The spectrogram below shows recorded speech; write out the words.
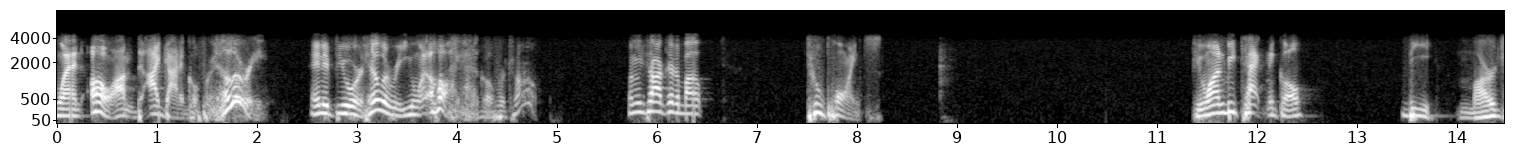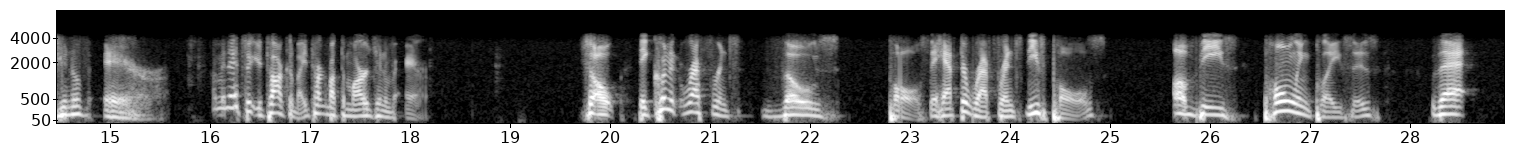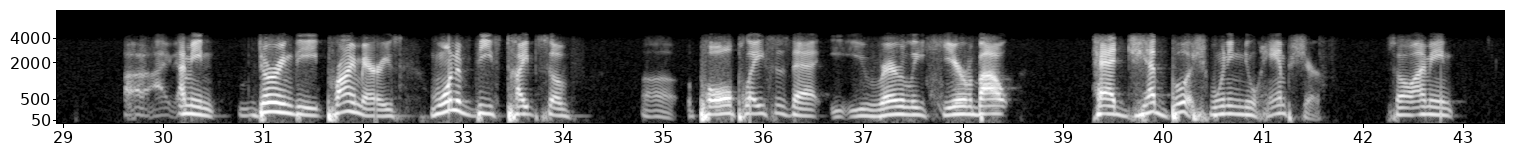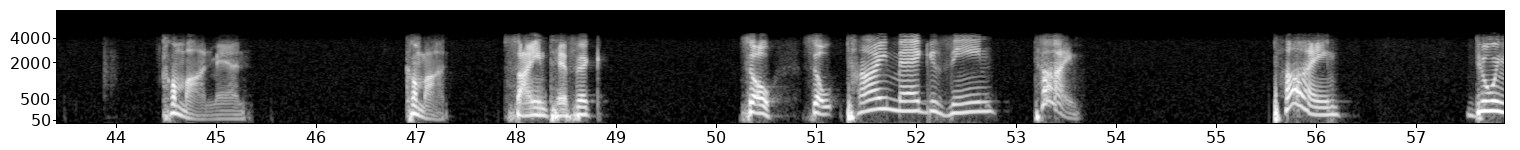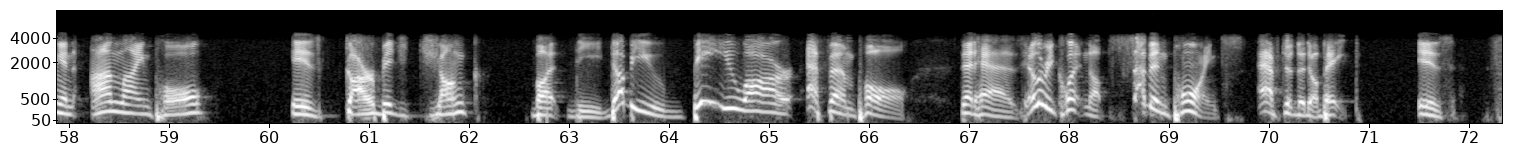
went, "Oh, I'm I got to go for Hillary." And if you were Hillary, you went, "Oh, I got to go for Trump." I mean, talking about two points. If you want to be technical, the margin of error. I mean, that's what you're talking about. You talk about the margin of error. So they couldn't reference those polls. They have to reference these polls of these polling places that, uh, I, I, mean, during the primaries, one of these types of uh, poll places that you rarely hear about had Jeb Bush winning New Hampshire. So, I mean, come on, man. Come on. Scientific. So, so Time magazine, Time. Time doing an online poll is garbage junk, but the WBUR FM poll that has Hillary Clinton up seven points after the debate is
